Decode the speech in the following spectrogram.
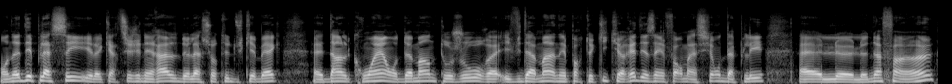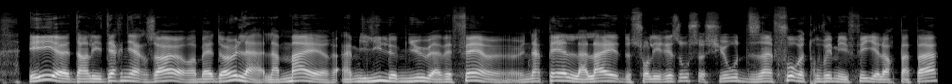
on a déplacé le quartier général de la Sûreté du Québec euh, dans le coin. On demande toujours euh, évidemment à n'importe qui qui aurait des informations d'appeler le, le 911. Et dans les dernières heures, ben, d'un, la, la mère, Amélie Lemieux, avait fait un, un appel à l'aide sur les réseaux sociaux disant faut retrouver mes filles et leur papa.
